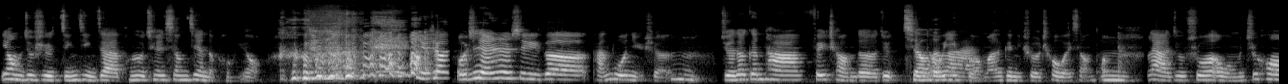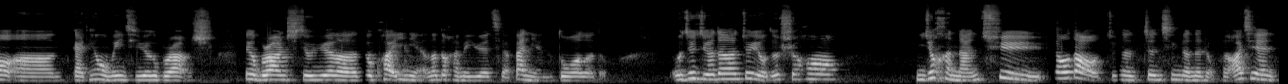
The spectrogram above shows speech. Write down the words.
要么就是仅仅在朋友圈相见的朋友。你知道，我之前认识一个韩国女生，嗯觉得跟她非常的就情投意合嘛，跟你说臭味相投。嗯我俩就说，呃我们之后呃，改天我们一起约个 brunch。那个 brunch 就约了，都快一年了，都还没约起来，半年多了都。我就觉得，就有的时候，你就很难去交到真的真心的那种朋友。而且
